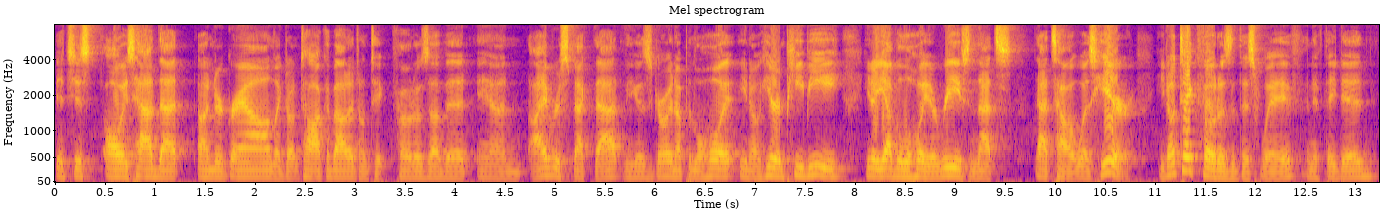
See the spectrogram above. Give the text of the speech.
it's just always had that underground, like don't talk about it, don't take photos of it. And I respect that because growing up in La Jolla, you know, here in PB, you know, you have the La Jolla Reefs and that's, that's how it was here. You don't take photos of this wave. And if they did,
